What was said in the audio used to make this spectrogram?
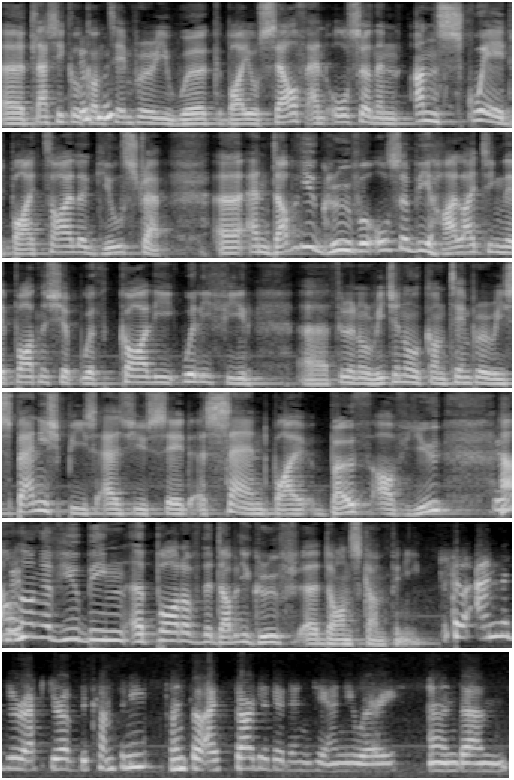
uh, classical mm-hmm. contemporary work by yourself, and also then Unsquared by Tyler Gilstrap. Uh, and W Groove will also be highlighting their partnership with Carly Olivier uh, through an original contemporary Spanish piece, as you said, a sand by both of you. Mm-hmm. How long have you been a part of the W Groove uh, dance company? So I'm the director of the company, and so I started it in January, and um,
